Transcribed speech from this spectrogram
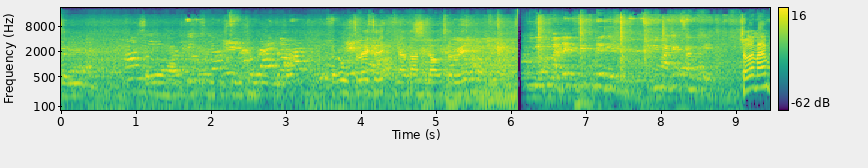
सर्व सर्व हा सर्व उचलायचं आहे आता आम्ही जाऊ सर्व. चला मॅम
